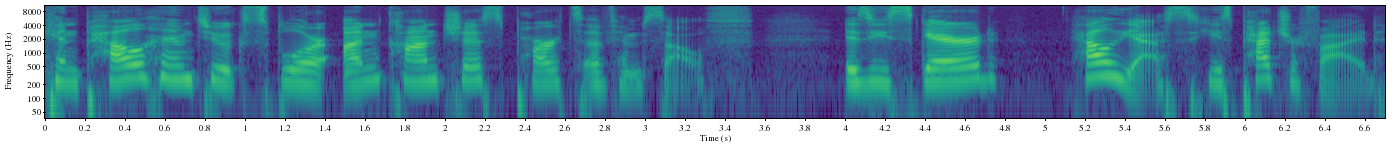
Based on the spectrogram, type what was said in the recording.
compel him to explore unconscious parts of himself. Is he scared? Hell yes, he's petrified.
